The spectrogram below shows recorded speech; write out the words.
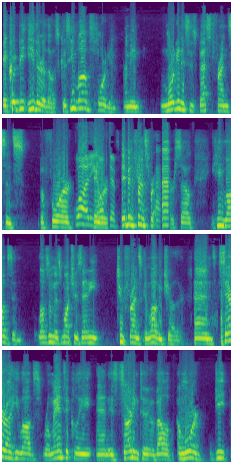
It could be either of those because he loves Morgan. I mean, Morgan is his best friend since before. Well, and he they were, him- They've been friends forever, so he loves him. Loves him as much as any two friends can love each other. And Sarah, he loves romantically and is starting to develop a more deep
